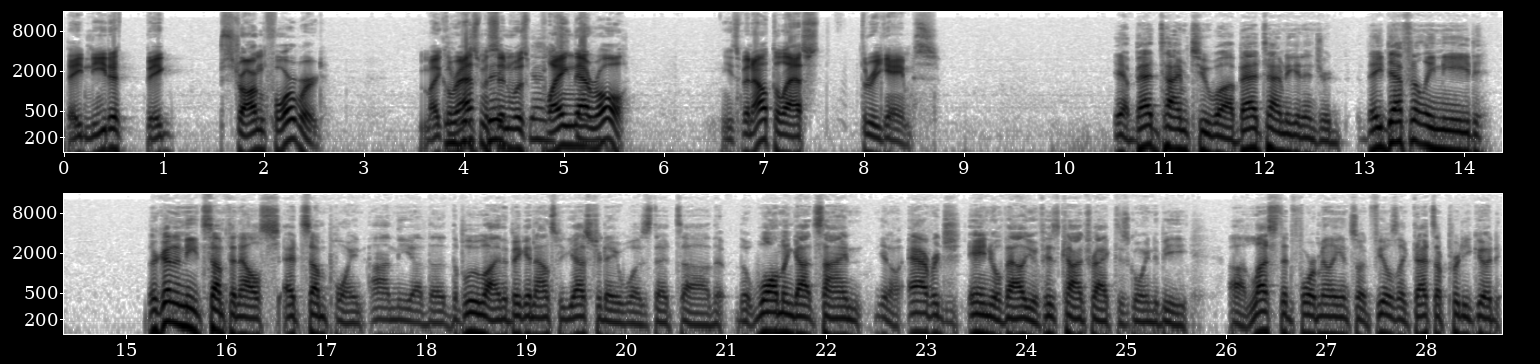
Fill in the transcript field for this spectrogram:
they need a big strong forward. Michael He was Rasmussen big was and playing that role. He's been out the last 3 games. Yeah, bad time to uh, bad time to get injured. They definitely need. They're going to need something else at some point on the uh, the the blue line. The big announcement yesterday was that uh, that that Walman got signed. You know, average annual value of his contract is going to be uh, less than four million. So it feels like that's a pretty good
